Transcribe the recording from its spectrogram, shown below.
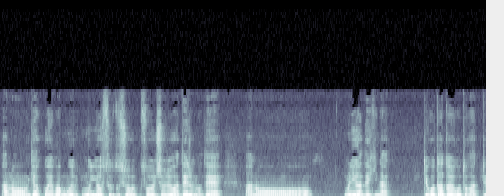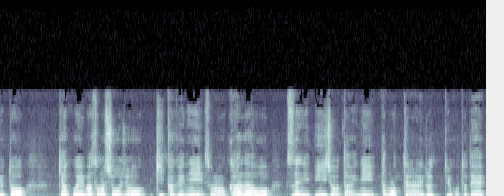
あの逆を言えば無無理をするとそういう症状が出るのであの無理ができないっていうことはどういうことかっていうと逆を言えばその症状をきっかけにその体を常にいい状態に保ってられるっていうことで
